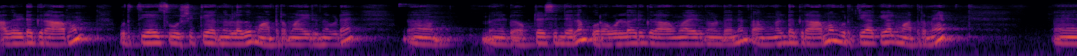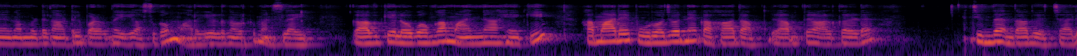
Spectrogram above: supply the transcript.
അവരുടെ ഗ്രാമം വൃത്തിയായി സൂക്ഷിക്കുക എന്നുള്ളത് മാത്രമായിരുന്നു ഇവിടെ. ഡോക്ടേഴ്സിന്റെ എല്ലാം കുറവുള്ള ഒരു ഗ്രാമമായിരുന്നുകൊണ്ട് തന്നെ തങ്ങളുടെ ഗ്രാമം വൃത്തിയാക്കിയാൽ മാത്രമേ നമ്മുടെ നാട്ടിൽ പടർന്ന ഈ അസുഖം മാറുകയുള്ളൂ എന്നവർക്ക് മനസ്സിലായി. ഗാവിക്കെ ലോകോങ്ക മാന്യ ഹേക്കി ഹമാരെ പൂർവജോനെ കഹാദ ഗ്രാമത്തിലെ ആൾക്കാരുടെ ചിന്ത എന്താന്ന് വെച്ചാൽ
